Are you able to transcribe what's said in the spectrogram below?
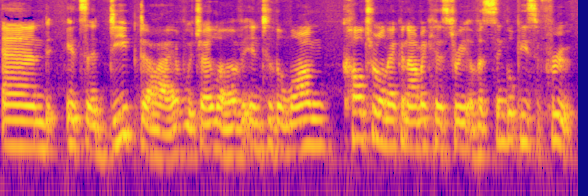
and it's a deep dive, which I love, into the long cultural and economic history of a single piece of fruit.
